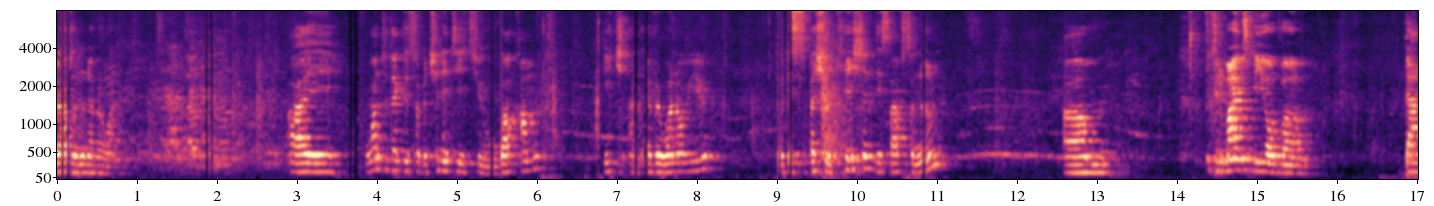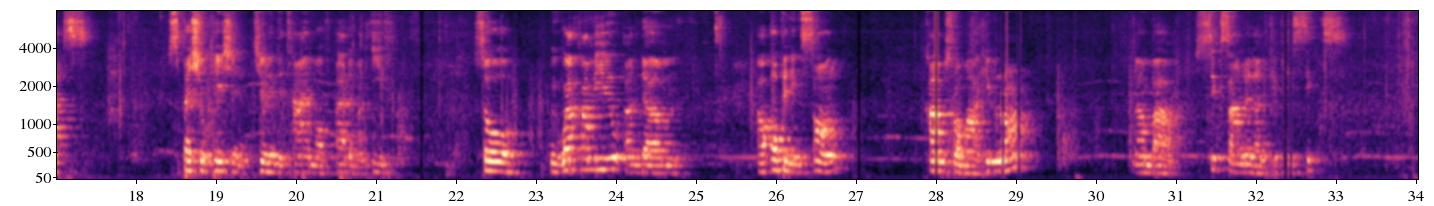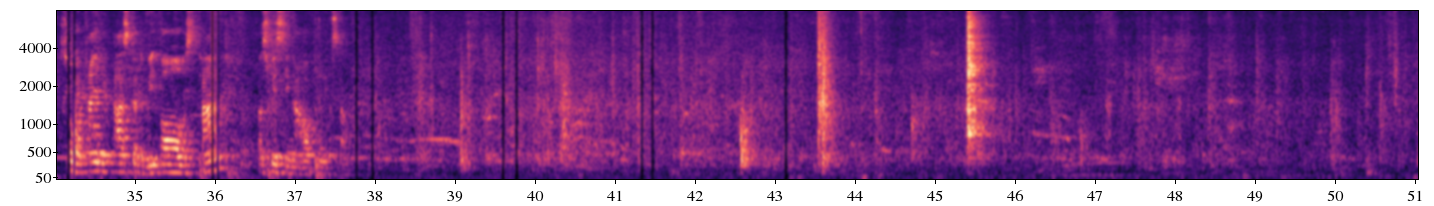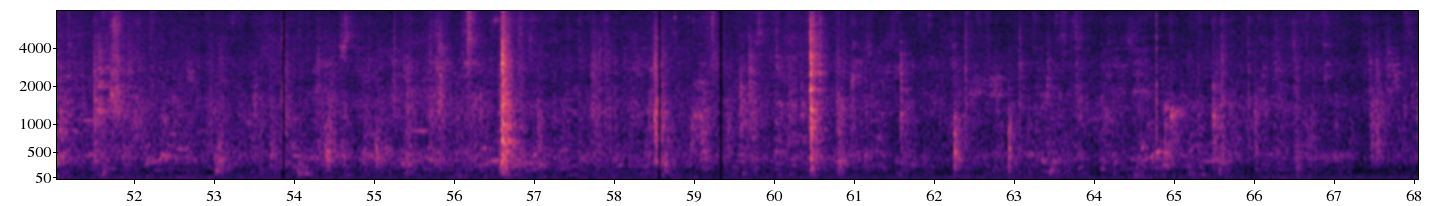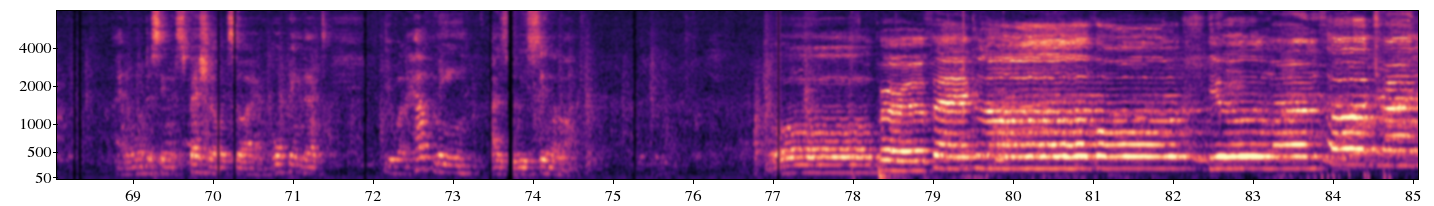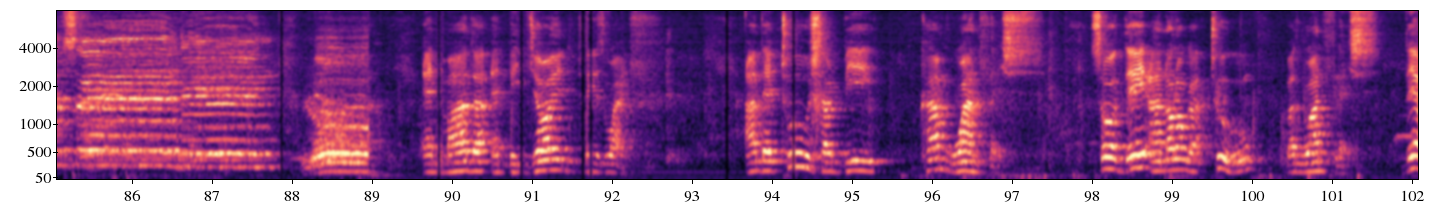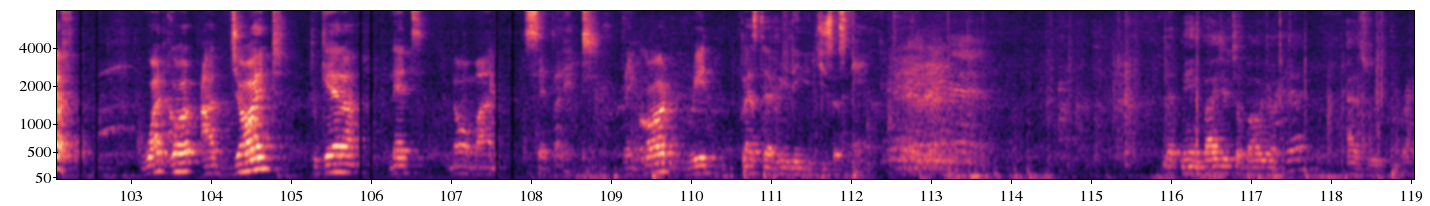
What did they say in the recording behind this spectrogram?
Good afternoon, everyone. I want to take this opportunity to welcome each and every one of you to this special occasion this afternoon. Um, it reminds me of um, that special occasion during the time of Adam and Eve. So we welcome you, and um, our opening song comes from our hymnal number 656. So I kindly ask that we all stand as we sing our opening song. Shall become one flesh. So they are no longer two, but one flesh. Therefore, what God hath joined together, let no man separate. May God read, bless the reading in Jesus' name. Let me invite you to bow your head as we pray.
